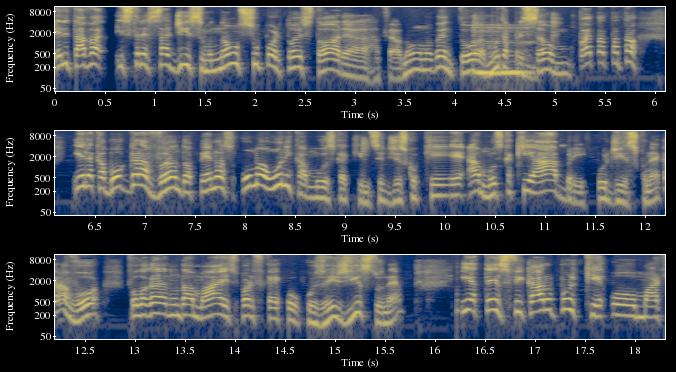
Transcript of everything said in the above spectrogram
ele estava estressadíssimo, não suportou a história, Rafael, não, não aguentou, hum. muita pressão, tá, tá, tá, tá. E ele acabou gravando apenas uma única música aqui nesse disco, que é a música que abre o disco, né? Gravou, falou, galera, não dá mais, pode ficar aí com, com os registros, né? E até eles ficaram porque o Mark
